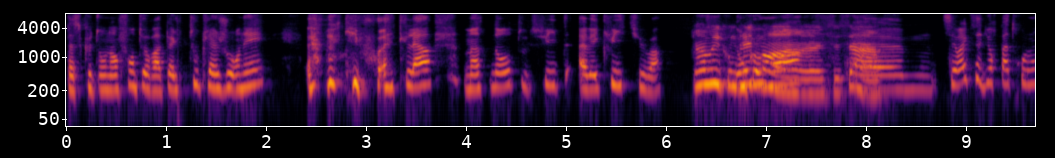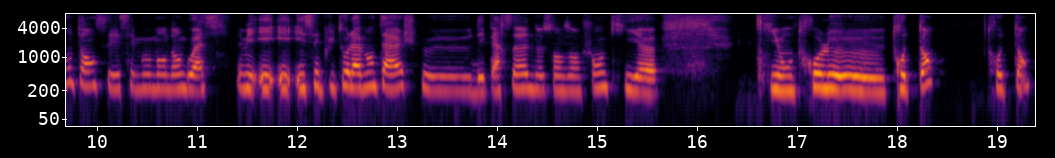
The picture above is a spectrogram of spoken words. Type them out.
Parce que ton enfant te rappelle toute la journée qu'il faut être là, maintenant, tout de suite avec lui, tu vois? Ah oui, complètement, hein, c'est ça, hein. c'est vrai que ça dure pas trop longtemps ces ces moments d'angoisse, mais et et et c'est plutôt l'avantage que des personnes sans enfants qui, heu, qui ont trop le trop de temps trop de temps.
